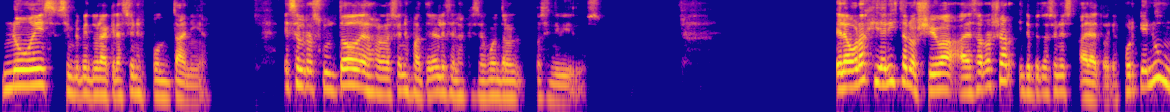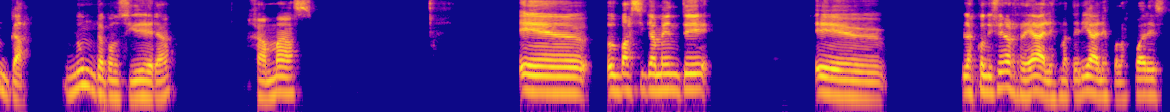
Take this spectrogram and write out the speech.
No es simplemente una creación espontánea. Es el resultado de las relaciones materiales en las que se encuentran los individuos. El abordaje idealista lo lleva a desarrollar interpretaciones aleatorias, porque nunca, nunca considera, jamás, eh, básicamente eh, las condiciones reales, materiales, por las cuales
